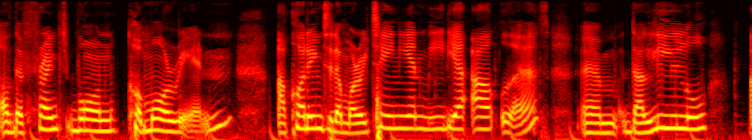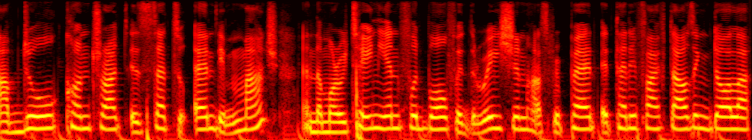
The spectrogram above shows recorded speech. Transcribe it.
of the French born Comorian. According to the Mauritanian media outlet, um, Dalilu Abdou contract is set to end in March, and the Mauritanian Football Federation has prepared a $35,000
